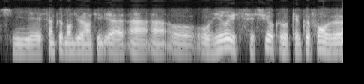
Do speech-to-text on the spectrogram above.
qui est simplement due à, au, au, virus. C'est sûr que quelquefois on veut,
